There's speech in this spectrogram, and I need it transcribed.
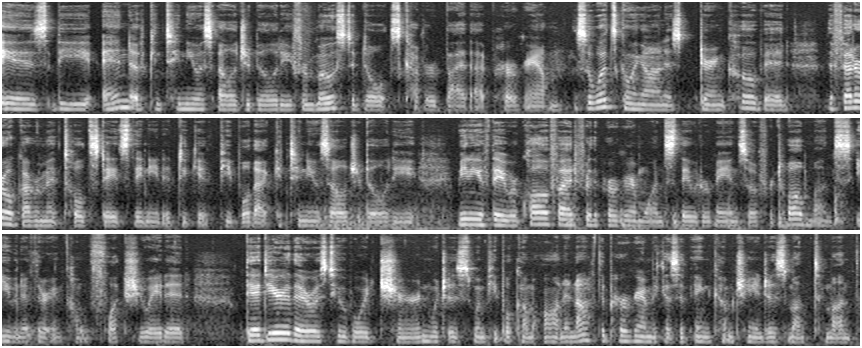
is the end of continuous eligibility for most adults covered by that program. So, what's going on is during COVID, the federal government told states they needed to give people that continuous eligibility, meaning if they were qualified for the program once, they would remain so for 12 months, even if their income fluctuated. The idea there was to avoid churn, which is when people come on and off the program because of income changes month to month,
